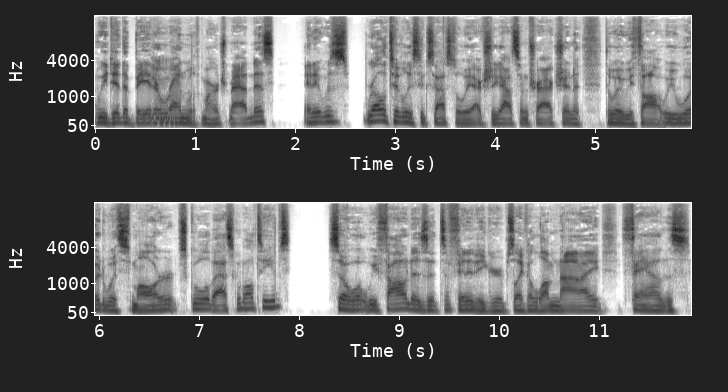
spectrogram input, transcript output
We did a beta mm. run with March Madness and it was relatively successful. We actually got some traction the way we thought we would with smaller school basketball teams. So what we found is it's affinity groups like alumni, fans,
